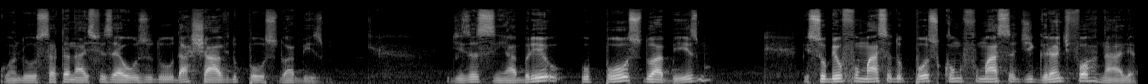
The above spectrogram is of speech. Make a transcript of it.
quando Satanás fizer uso do, da chave do poço do abismo. Diz assim: Abriu o poço do abismo e subiu fumaça do poço como fumaça de grande fornalha.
